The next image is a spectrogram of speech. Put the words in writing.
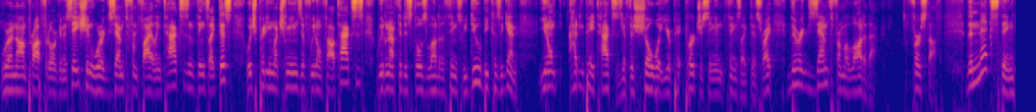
We're a nonprofit organization. We're exempt from filing taxes and things like this, which pretty much means if we don't file taxes, we don't have to disclose a lot of the things we do because again, you don't how do you pay taxes? You have to show what you're purchasing and things like this, right? They're exempt from a lot of that first off. The next thing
